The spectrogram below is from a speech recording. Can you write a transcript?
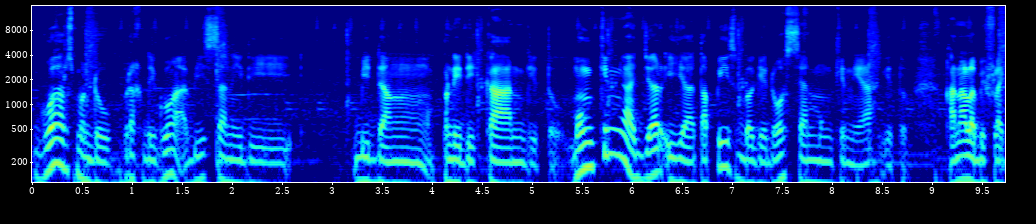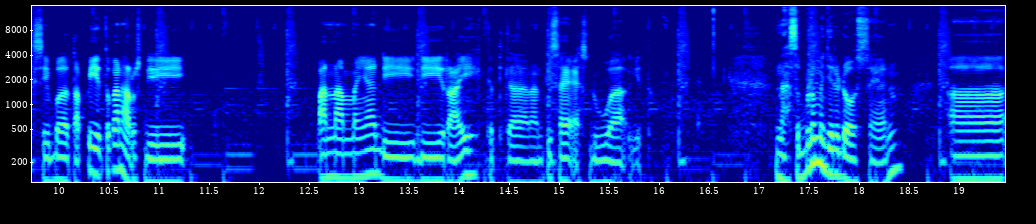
gue harus mendobrak deh gue nggak bisa nih di bidang pendidikan gitu. Mungkin ngajar iya, tapi sebagai dosen mungkin ya gitu. Karena lebih fleksibel, tapi itu kan harus di apa namanya di diraih ketika nanti saya S2 gitu. Nah, sebelum menjadi dosen, uh,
